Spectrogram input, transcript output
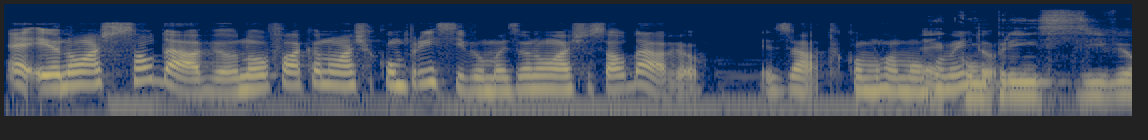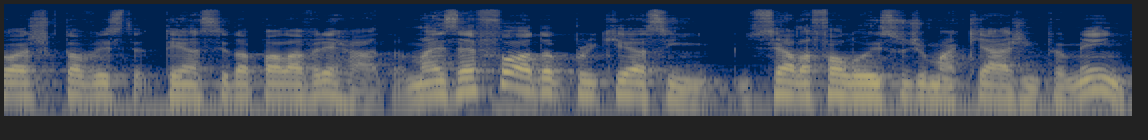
É, eu não acho saudável. Não vou falar que eu não acho compreensível, mas eu não acho saudável. Exato, como o Ramon É, comentou. compreensível, acho que talvez te- tenha sido a palavra errada. Mas é foda, porque assim, se ela falou isso de maquiagem também,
